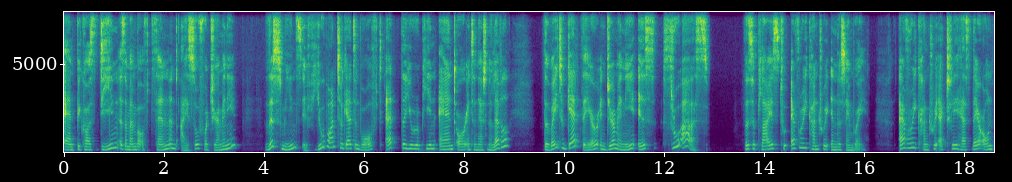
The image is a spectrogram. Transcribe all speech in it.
And because DIN is a member of CEN and ISO for Germany, this means if you want to get involved at the European and or international level, the way to get there in Germany is through us. This applies to every country in the same way every country actually has their own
